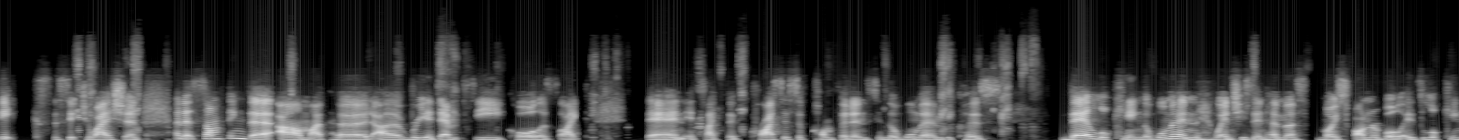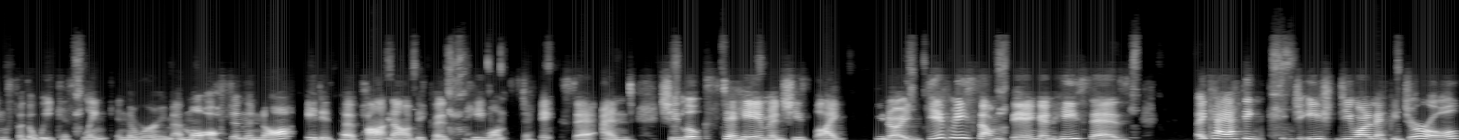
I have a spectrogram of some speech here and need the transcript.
fix the situation. And it's something that um i've heard uh Rhea Dempsey call as like then it's like the crisis of confidence in the woman because they're looking, the woman, when she's in her most, most vulnerable, is looking for the weakest link in the room. And more often than not, it is her partner because he wants to fix it. And she looks to him and she's like, you know, give me something. And he says, okay, I think, do you, do you want an epidural?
